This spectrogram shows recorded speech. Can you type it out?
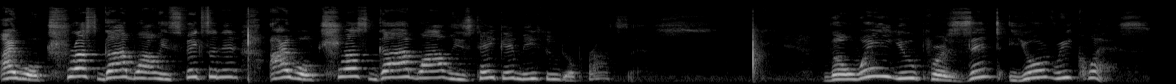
I will trust God while He's fixing it. I will trust God while He's taking me through the process. The way you present your request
